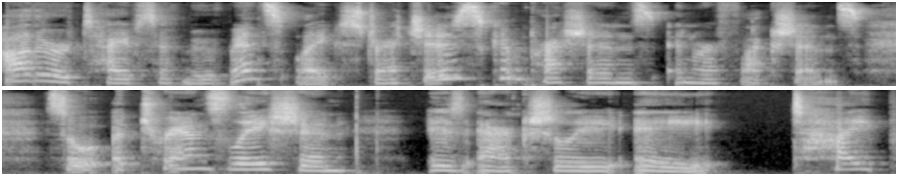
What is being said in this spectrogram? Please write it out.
other types of movements like stretches, compressions, and reflections. So a translation is actually a type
